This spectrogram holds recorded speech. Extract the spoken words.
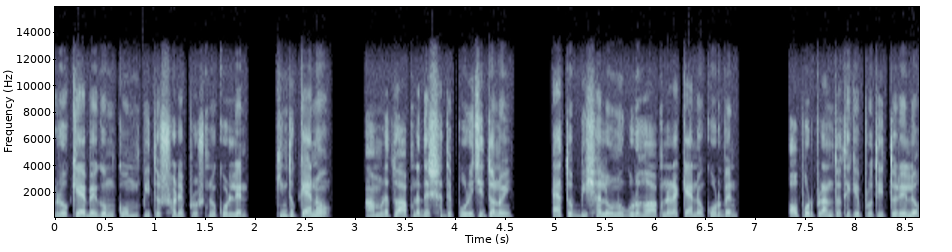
রোকেয়া বেগম কম্পিত স্বরে প্রশ্ন করলেন, কিন্তু কেন? আমরা তো আপনাদের সাথে পরিচিত নই। এত বিশাল অনুগ্রহ আপনারা কেন করবেন? অপর প্রান্ত থেকে প্রত্যুত্তর এলো,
